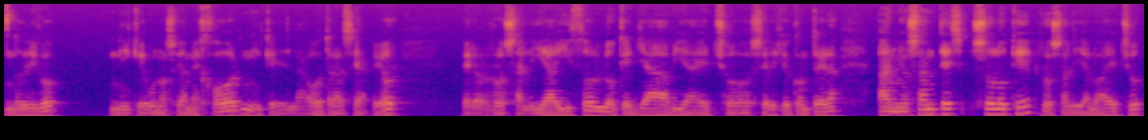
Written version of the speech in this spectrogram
No digo ni que uno sea mejor ni que la otra sea peor, pero Rosalía hizo lo que ya había hecho Sergio Contreras años antes, solo que Rosalía lo ha hecho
